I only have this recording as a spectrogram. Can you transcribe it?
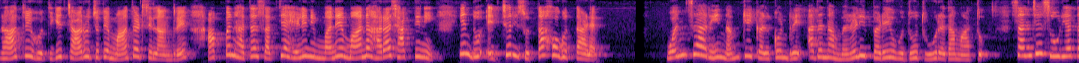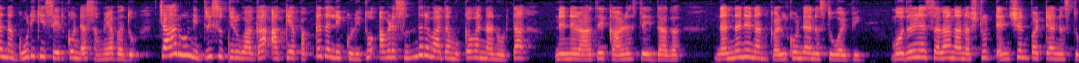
ರಾತ್ರಿ ಹೊತ್ತಿಗೆ ಚಾರು ಜೊತೆ ಮಾತಾಡಿಸಿಲ್ಲ ಅಂದರೆ ಅಪ್ಪನ ಹತ್ರ ಸತ್ಯ ಹೇಳಿ ನಿಮ್ಮ ಮನೆ ಮಾನ ಹರಾಜು ಹಾಕ್ತೀನಿ ಎಂದು ಎಚ್ಚರಿಸುತ್ತಾ ಹೋಗುತ್ತಾಳೆ. ಒಂದ್ಸಾರಿ ನಂಬಿಕೆ ಕಳ್ಕೊಂಡ್ರೆ ಅದನ್ನು ಮರಳಿ ಪಡೆಯುವುದು ದೂರದ ಮಾತು. ಸಂಜೆ ಸೂರ್ಯ ತನ್ನ ಗೂಡಿಗೆ ಸೇರಿಕೊಂಡ ಸಮಯವದು. ಚಾರು ನಿದ್ರಿಸುತ್ತಿರುವಾಗ ಆಕೆಯ ಪಕ್ಕದಲ್ಲಿ ಕುಳಿತು ಅವಳ ಸುಂದರವಾದ ಮುಖವನ್ನು ನೋಡ್ತಾ, ನಿನ್ನೆ ರಾತ್ರಿ ಕಾಣಿಸ್ದೇ ಇದ್ದಾಗ ನನ್ನನ್ನೇ ನಾನು ಕಳ್ಕೊಂಡೆ ಅನ್ನಿಸ್ತು ವೈಪಿ ಮೊದಲನೇ ಸಲ ನಾನು ಅಷ್ಟು ಟೆನ್ಷನ್ ಪಟ್ಟೆ ಅನ್ನಿಸ್ತು.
